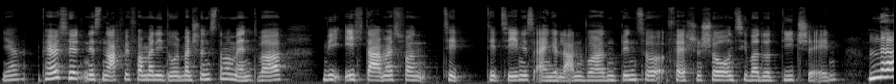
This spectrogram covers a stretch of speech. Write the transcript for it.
Ja, Paris Hilton ist nach wie vor mein Idol. Mein schönster Moment war, wie ich damals von C T10 ist eingeladen worden bin zur Fashion Show und sie war dort DJ. na.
